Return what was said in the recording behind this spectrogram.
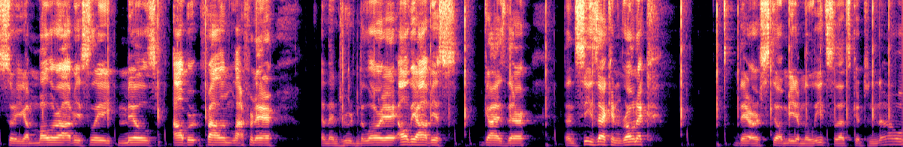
So you got Muller, obviously, Mills, Albert, Fallon, Lafreniere, and then Drew Deslauriers. All the obvious guys there. Then Cizek and Roenick. They are still medium elite, so that's good to know.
